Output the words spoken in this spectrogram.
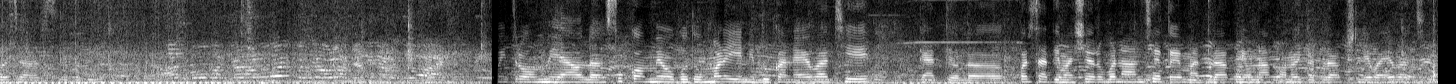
બજાર છે બધી. મિત્રો, અમે ઓલા સુકા મેવો બધો મળે એની દુકાને આવ્યા છીએ. ત્યાંથી ઓલા પ્રસાદીમાં શેરો બનાવવાનું છે, તો એમાં દ્રાક્ષ એવું નાખવાનું હોય તો દ્રાક્ષ લેવા આવ્યા છીએ.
